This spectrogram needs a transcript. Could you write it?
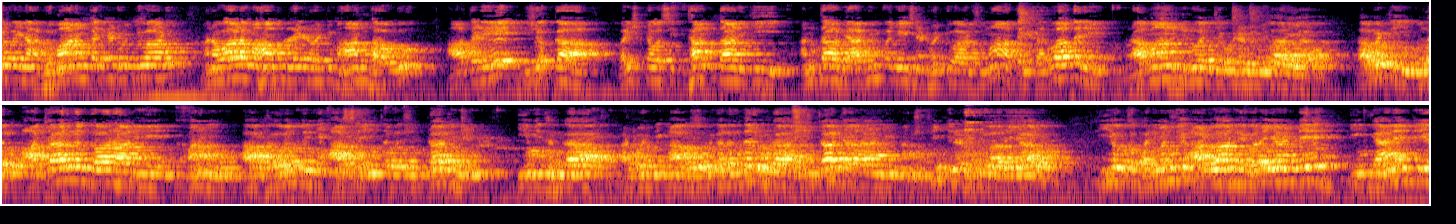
రామానుజుల అభిమానం కలిగినటువంటి వాడు మనవాడ మహామునుడైనటువంటి మహానుభావుడు. అతడే ఈ యొక్క వైష్ణవ సిద్ధాంతానికి అంతా వ్యాపింపజేసినటువంటి వాడు సుమా. అతని తర్వాతనే రామానుజుడు అని చెప్పినటువంటి వారయ్యాడు కాబట్టి మొదలు ఆచారుల ద్వారానే మనం ఆ భగవంతుని ఆశ్రయించవలసి ఉండాలని ఈ విధంగా అటువంటి ఆ గోపికలందరూ కూడా శిష్టాచారాన్ని అనుష్ఠించినటువంటి వారయ్యారు. ఈ యొక్క పది మంది ఆళ్వార్లు ఎవరయ్యా అంటే ఈ జ్ఞానేంద్రియ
